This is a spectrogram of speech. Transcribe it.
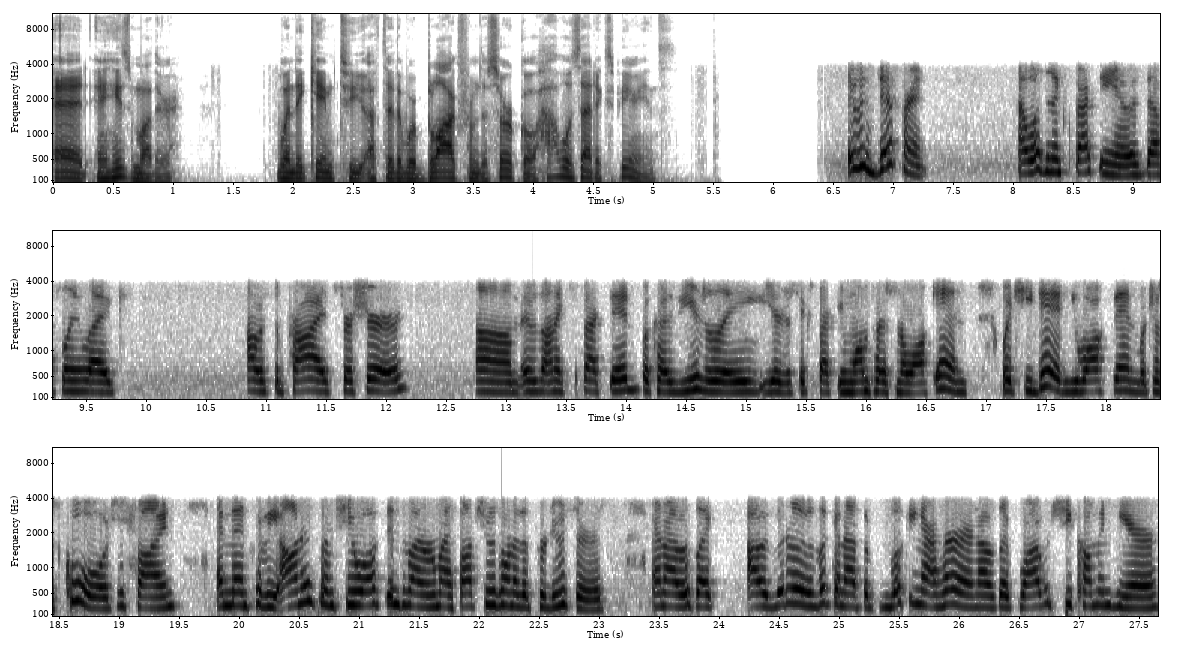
Ed and his mother when they came to you after they were blocked from the circle? How was that experience? It was different. I wasn't expecting it. It was definitely like I was surprised for sure. Um, it was unexpected because usually you're just expecting one person to walk in, which he did. He walked in, which was cool, which was fine. And then to be honest, when she walked into my room, I thought she was one of the producers, and I was like, I was literally looking at the looking at her, and I was like, why would she come in here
